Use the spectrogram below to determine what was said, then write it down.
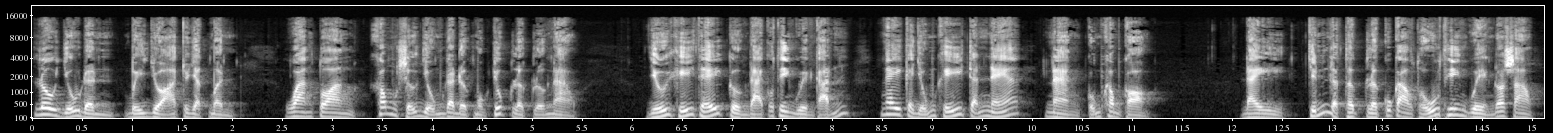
Lô Vũ Đình bị dọa cho giật mình, hoàn toàn không sử dụng ra được một chút lực lượng nào. Dưới khí thế cường đại của thiên quyền cảnh, ngay cả dũng khí tránh né, nàng cũng không còn. Đây chính là thực lực của cao thủ thiên quyền đó sao?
